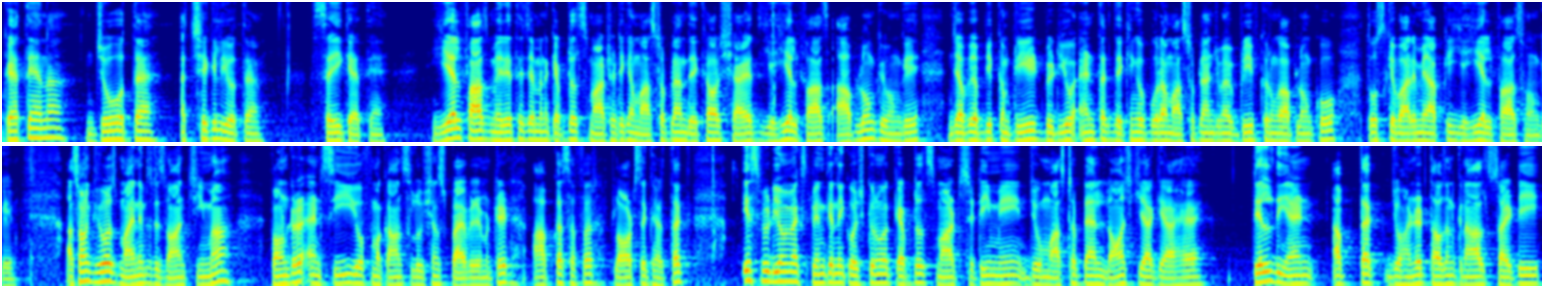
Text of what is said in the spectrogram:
कहते हैं ना, जो होता है, अच्छे के लिए होता है, सही कहते हैं। ये अल्फाज मेरे थे जब मैंने कैपिटल स्मार्ट सिटी का मास्टर प्लान देखा और शायद यही अल्फाज आप लोगों के होंगे। जब अब ये कंप्लीट वीडियो एंड तक देखेंगे पूरा मास्टर प्लान जो मैं ब्रीफ करूँगा आप लोगों को तो उसके बारे में आपके यही अल्फाज होंगे। असल viewers my name is Rizwan Cheema founder and CEO of Makaan solutions private limited आपका सफ़र प्लॉट से घर तक। इस वीडियो में मैं एक्सप्लेन करने की कोशिश करूँगा, कैपिटल स्मार्ट सिटी में जो मास्टर प्लान लॉन्च किया गया है टिल दी एंड अब तक जो hundred thousand kanal society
